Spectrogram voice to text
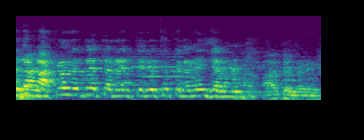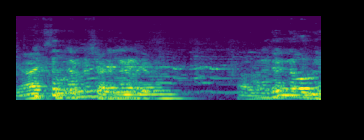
ਇਹਦਾ ਕਾਕਾ ਦੇ ਤੇ ਤੇਰੇ ਤੇਰੇ ਉੱਥੇ ਕਿੰਨੇ ਜਨਮ ਆ ਚੱਲਣੇ ਆ 100 ਸ਼ਗਨ ਮਿਲ ਗਿਆ ਉਹਨੂੰ। ਦਿਨ ਉਹ ਵੀ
